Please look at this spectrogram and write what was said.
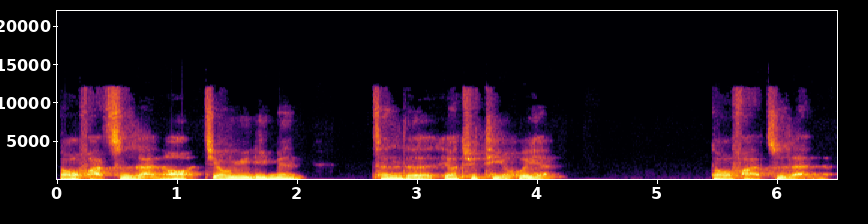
道法自然哦，教育里面真的要去体会啊，道法自然的。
